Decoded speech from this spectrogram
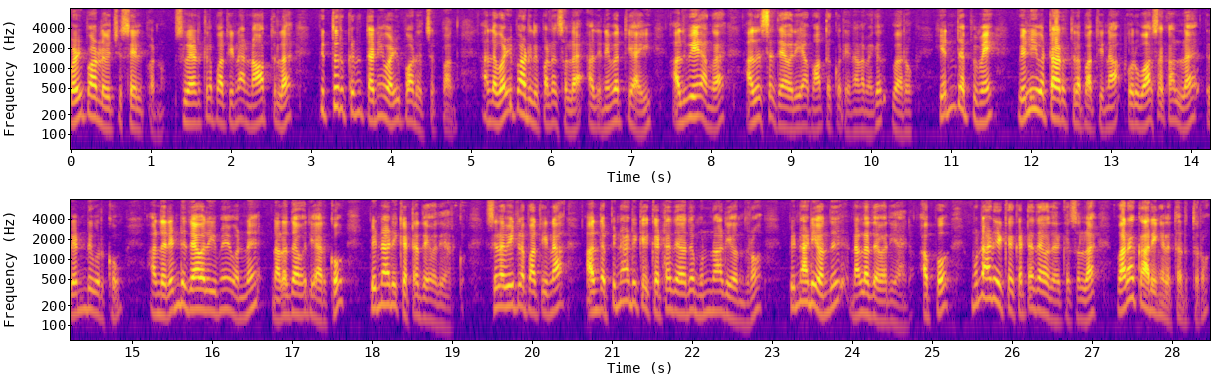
வழிபாடில் வச்சு செயல் பண்ணும் சில இடத்துல பார்த்தீங்கன்னா நார்த்தில் பித்தருக்குன்னு தனி வழிபாடு வச்சுருப்பாங்க. அந்த வழிபாடுகள் பண்ண சொல்ல அது நிவர்த்தி ஆகி அதுவே அங்கே அதிர்ஷ்ட தேவதையாக மாற்றக்கூடிய நிலைமைகள் வரும். எந்த எப்பவுமே வெளி வட்டாரத்தில் பார்த்திங்கன்னா ஒரு வாசக்காலில் ரெண்டு இருக்கும் அந்த ரெண்டு தேவதையுமே ஒன்று நல்ல தேவதையாக இருக்கும் பின்னாடி கெட்ட தேவதையாக இருக்கும். சில வீட்டில் பார்த்தீங்கன்னா அந்த பின்னாடிக்கு கெட்ட தேவதை முன்னாடி வந்துடும் பின்னாடி வந்து நல்ல தேவதை ஆகிடும் அப்போது முன்னாடி இருக்க கெட்ட தேவதை இருக்க சொல்ல வர காரியங்களை தடுத்துரும்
